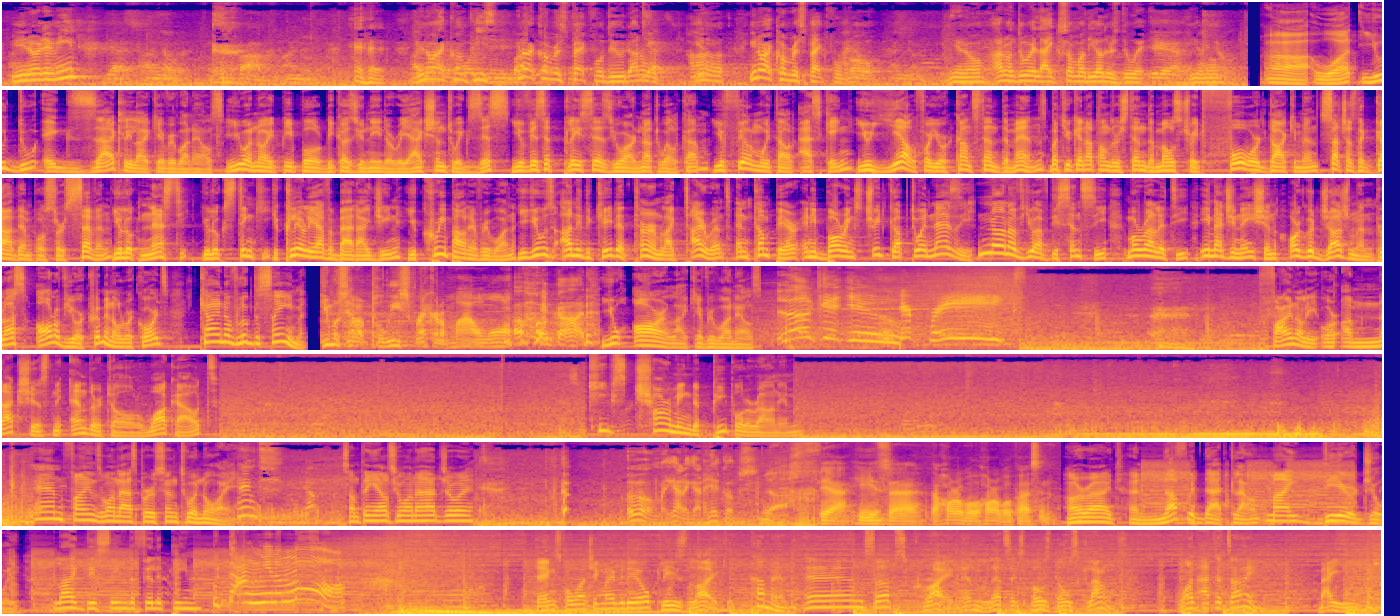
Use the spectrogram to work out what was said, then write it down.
You know what I mean? yes, I know. No problem. I know that. you know I I come peace. You know I come respectful, dude. I don't. Yes. Huh? You know. You know I come respectful, bro. I know. You know I don't do it like some of the others do it. Yeah, You know. Uh, what? You do exactly like everyone else. You annoy people because you need a reaction to exist. You visit places you are not welcome. You film without asking. You yell for your constant demands, but you cannot understand the most straightforward documents, such as the goddamn poster 7. You look nasty. You look stinky. You clearly have a bad hygiene. You creep out everyone. You use uneducated term like tyrant and compare any boring street cop to a Nazi. None of you have decency, morality, imagination, or good judgment. Plus, all of your criminal records kind of look the same. You must have a police record a mile long. Oh, God. You are like everyone else. Look at you. You're freaks. Finally, our obnoxious Neanderthal walkout keeps charming the people around him. And finds one last person to annoy. Something else you want to add, Joey? Oh my god, I got hiccups. Ugh. Yeah, he's uh, a horrible, horrible person. All right, enough with that clown, my dear Joey. Like they say in the Philippines. Thanks for watching my video. Please like, comment, and subscribe, and let's expose those clowns one at a time. Bye.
